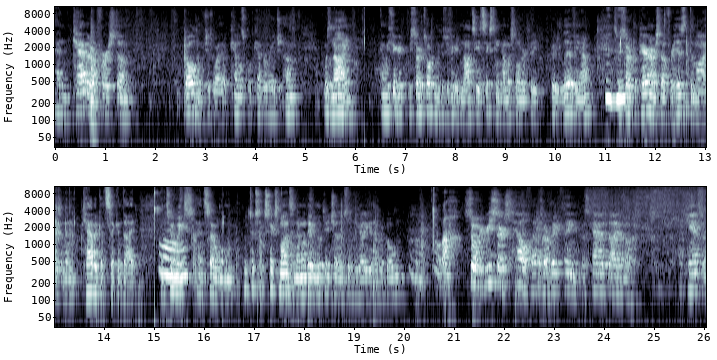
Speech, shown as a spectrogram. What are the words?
and Cabot, our first um, Golden, which is why the kennel's called Cabot Ridge, um, was nine. And we figured, we started talking because we figured Moxie at 16, how much longer could he, could he live, you know? So we mm-hmm. started preparing ourselves for his demise, and then Cabot got sick and died in two weeks. And so um, we took six, six months, and then one day we looked at each other and said, you gotta get another Golden. So we researched health, that was our big thing, because Cabot died of a, a cancer.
